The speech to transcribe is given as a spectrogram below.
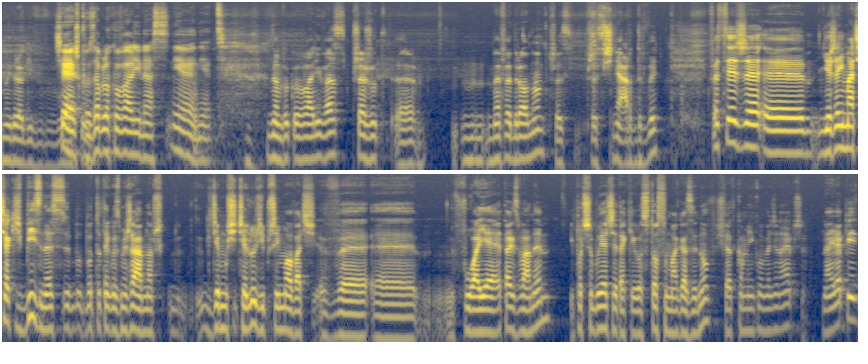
mój drogi... w- Ciężko, zablokowali nas. Nie, nie. zablokowali was przerzut e, mefedronu przez, przez śniardwy. Kwestia jest, że e, jeżeli macie jakiś biznes, bo, do tego zmierzałem, na przykład, gdzie musicie ludzi przyjmować w e, foyer tak zwanym i potrzebujecie takiego stosu magazynów, Świat Komików będzie najlepszy. Najlepiej e,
